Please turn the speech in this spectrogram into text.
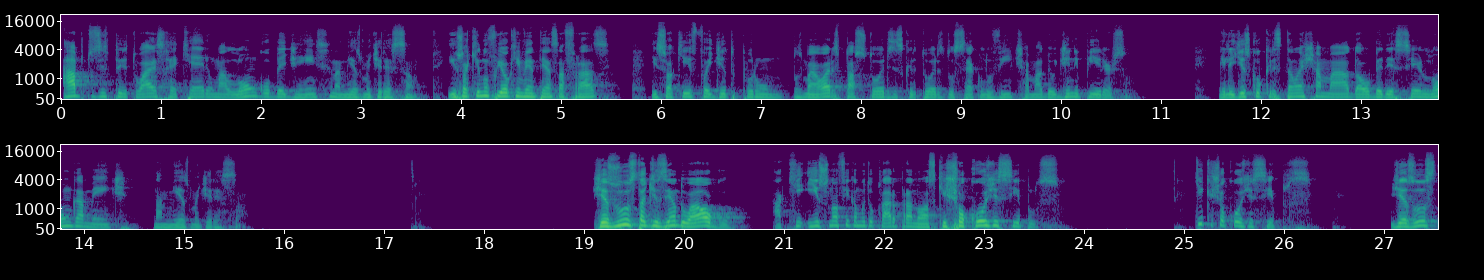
Hábitos espirituais requerem uma longa obediência na mesma direção. Isso aqui não fui eu que inventei essa frase. Isso aqui foi dito por um dos maiores pastores e escritores do século XX, chamado Eugene Peterson. Ele diz que o cristão é chamado a obedecer longamente na mesma direção. Jesus está dizendo algo aqui, e isso não fica muito claro para nós, que chocou os discípulos. O que, que chocou os discípulos? Jesus, o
